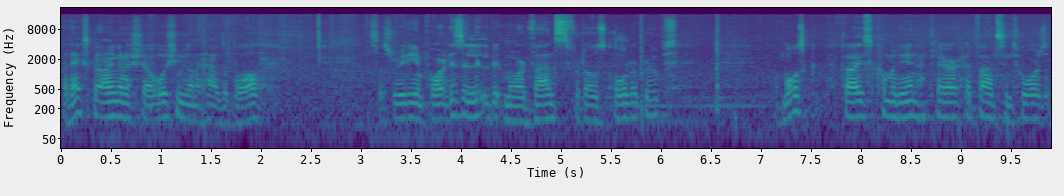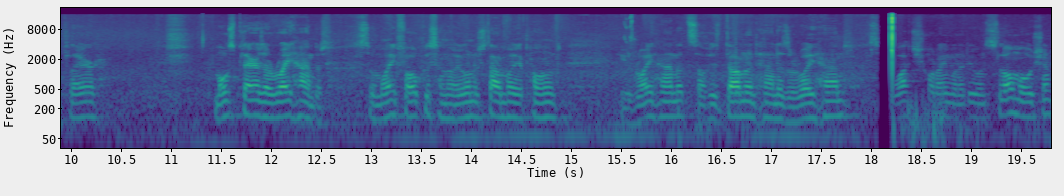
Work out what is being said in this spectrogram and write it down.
The next bit I'm going to show, Oisín's going to have the ball. So it's really important. This is a little bit more advanced for those older groups. Most guys coming in, player advancing towards a player. Most players are right-handed, so my focus, and I understand my opponent, he's right-handed, so his dominant hand is a right hand. So watch what I'm going to do in slow motion.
